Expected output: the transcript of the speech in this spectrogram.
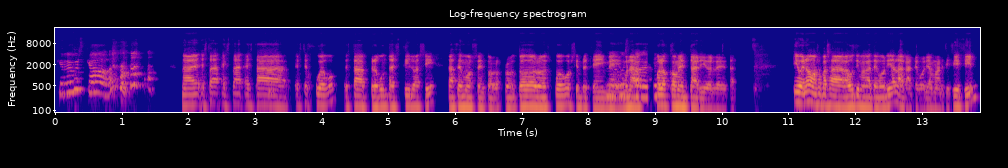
qué rebuscado. Nada, esta, esta, esta- este juego, esta pregunta estilo así, la hacemos en todos los, todos los juegos, siempre gusta, una con los comentarios de tal. Y bueno, vamos a pasar a la última categoría, la categoría más difícil,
